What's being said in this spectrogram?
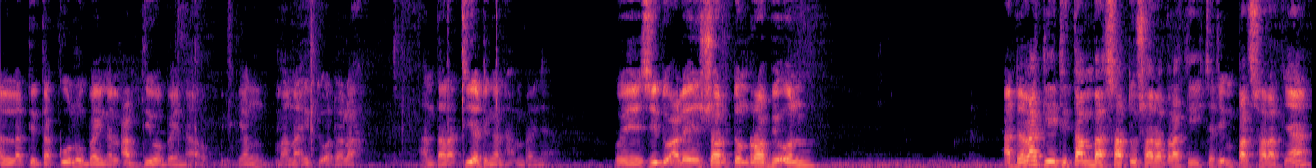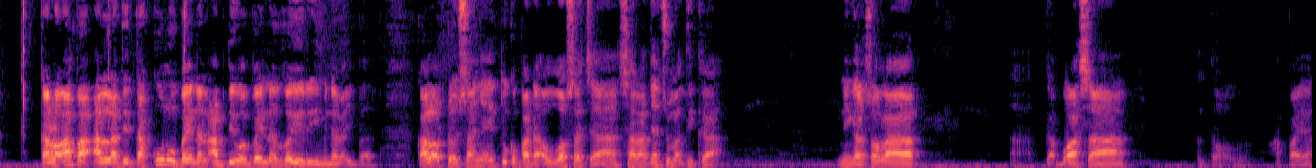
Allati takunu bainal abdi wa baina rabbi. Yang mana itu adalah antara dia dengan hambanya. Wa yazidu alaihi syartun rabiun. Ada lagi ditambah satu syarat lagi jadi empat syaratnya. Kalau apa? Allati takunu bainal abdi wa baina ghairi minal ibad. Kalau dosanya itu kepada Allah saja, syaratnya cuma tiga. Ninggal sholat, gak puasa atau apa ya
